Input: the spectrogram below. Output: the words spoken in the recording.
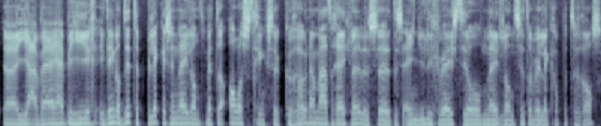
Eh, ja, wij hebben hier, ik denk dat dit de plek is in Nederland met de allerstrengste coronamaatregelen. Dus eh, het is 1 juli geweest, heel Nederland zit alweer lekker op het terras.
